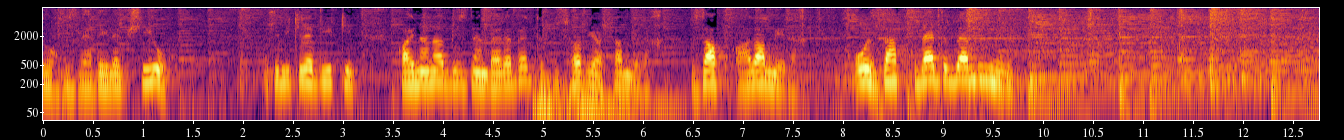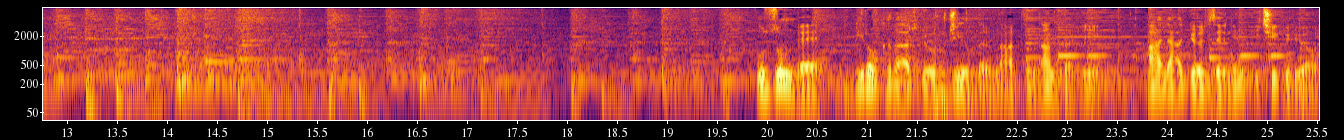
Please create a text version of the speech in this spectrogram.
Yok bizlerde öyle bir şey yok. Şimdikiler diyor ki kaynana bizle beraberdir, biz hür yaşamıyoruz. Zap alamıyoruz. O zap nedir ben bilmiyorum. Uzun ve bir o kadar yorucu yılların ardından dahi hala gözlerinin içi gülüyor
